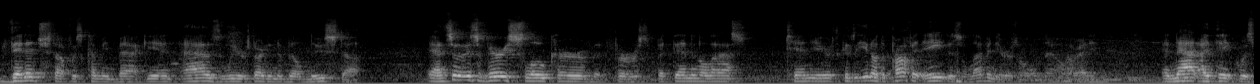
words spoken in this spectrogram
vintage stuff was coming back in as we were starting to build new stuff. And so it's a very slow curve at first, but then in the last 10 years, because you know the Prophet 8 is 11 years old now already. And that I think was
